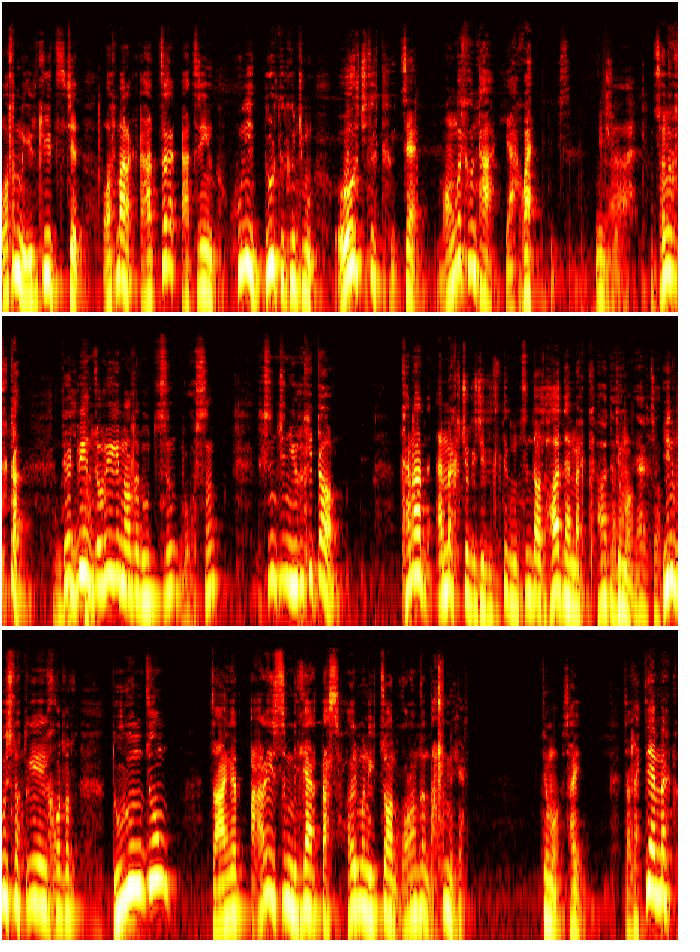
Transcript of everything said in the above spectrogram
улам эрлийцчихэд улмаар газар газрын хүний дүр төрхөн ч мөн өөрчлөгдөх үзээ. Монгол хүн та яах вэ гэсэн. Нэг. Сонирхолтой. Тэгэл би энэ зургийг нь олоод үзсэн, ухсан. Тэгсэн чинь ерөнхийдөө Канад Америкчууд гэж хэлдэг. Үндсэндээ бол Хойд Америк тийм үү? Энэ бүс нутгийнх бол 400 за ингээд 19 миллиардаас 2100 онд 370 миллиард. Тийм үү? Сая. За Латин Америк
